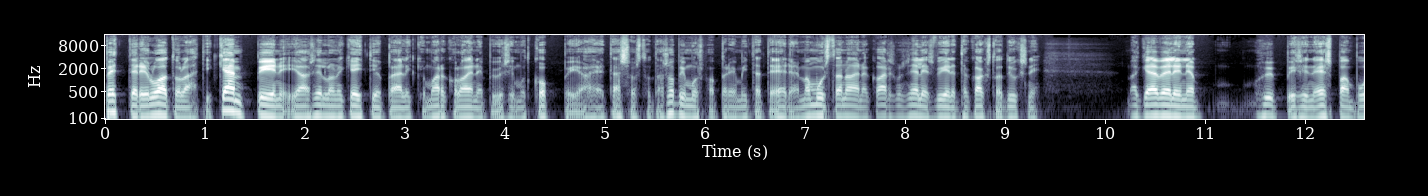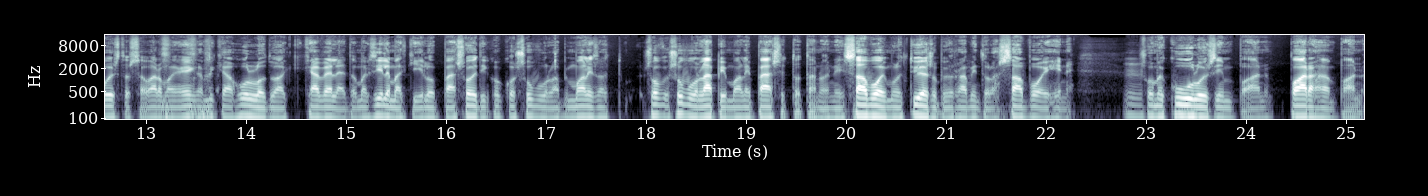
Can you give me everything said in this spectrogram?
Petteri Luoto lähti kämppiin ja silloin keittiöpäällikkö Marko Laine pyysi mut koppia ja hei, tässä olisi tota sopimuspaperi, mitä tehdään. Mä muistan aina 24.5.2001, niin mä kävelin ja hyppisin Espan puistossa varmaan, enkä mikään hullu tuo kävelee, tuon silmät kiiluu pää, soitin koko suvun läpi, mä olin suvun läpi, mä olin päässyt tota noin, niin Savoin, mulle työsopimus ravintola Savoihin, mm. Suomen kuuluisimpaan, parhaimpaan,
